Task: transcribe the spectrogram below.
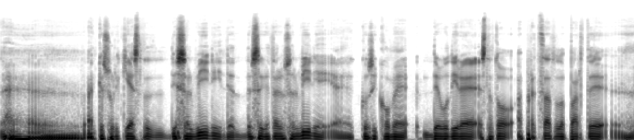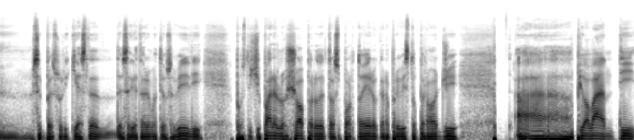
eh, anche su richiesta di Salvini, del, del segretario Salvini, eh, così come devo dire è stato apprezzato da parte, eh, sempre su richiesta del segretario Matteo Salvini, di posticipare lo sciopero del trasporto aereo che era previsto per oggi a, più avanti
